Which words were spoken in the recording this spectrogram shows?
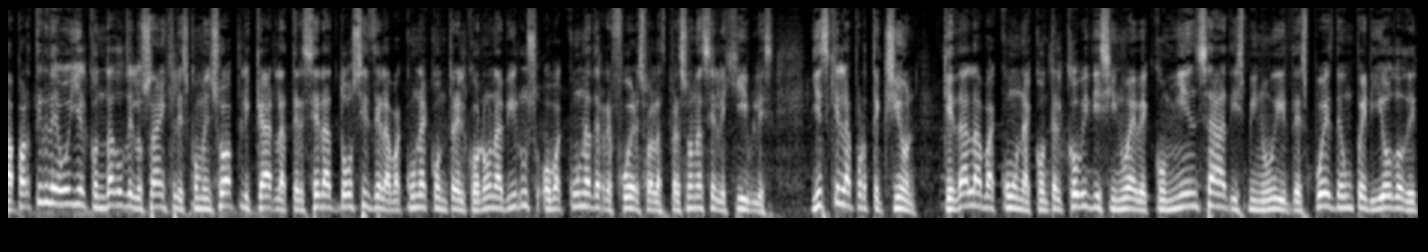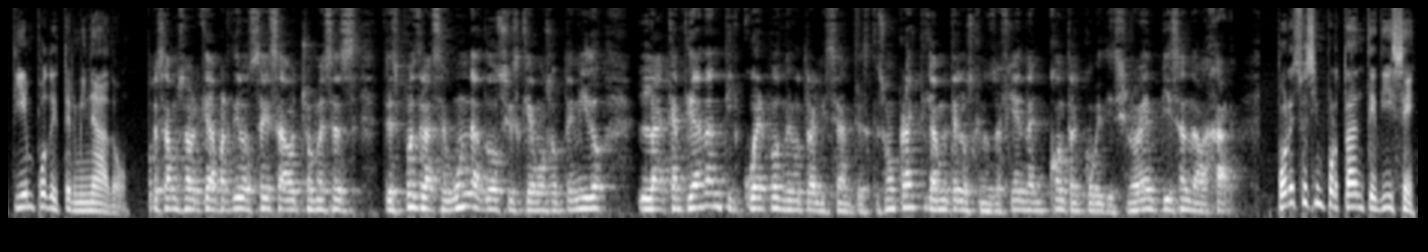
A partir de hoy, el condado de Los Ángeles comenzó a aplicar la tercera dosis de la vacuna contra el coronavirus o vacuna de refuerzo a las personas elegibles. Y es que la protección que da la vacuna contra el COVID-19 comienza a disminuir después de un periodo de tiempo determinado. Empezamos a ver que a partir de los 6 a 8 meses después de la segunda dosis que hemos obtenido, la cantidad de anticuerpos neutralizantes, que son prácticamente los que nos defiendan contra el COVID-19, empiezan a bajar. Por eso es importante, dice,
